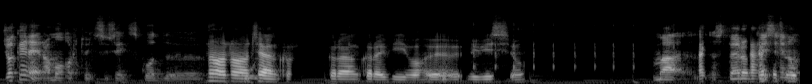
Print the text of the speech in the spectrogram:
Joker era morto in Suicide Squad. eh, No, no, uno. c'è ancora, ancora, ancora è vivo, è vivissimo. Ma spero che se non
